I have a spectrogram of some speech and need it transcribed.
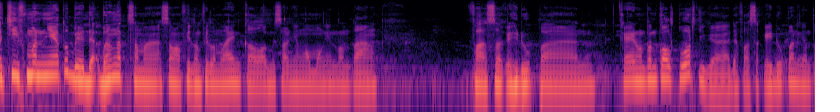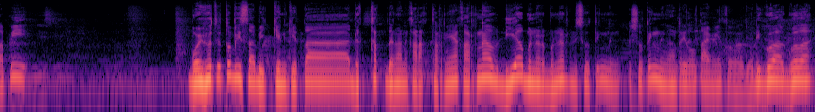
achievementnya itu beda banget sama sama film-film lain. Kalau misalnya ngomongin tentang fase kehidupan, kayak nonton Cold War juga ada fase kehidupan kan, tapi Boyhood itu bisa bikin kita dekat dengan karakternya karena dia benar-benar di syuting syuting dengan real time itu. Jadi gua gua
